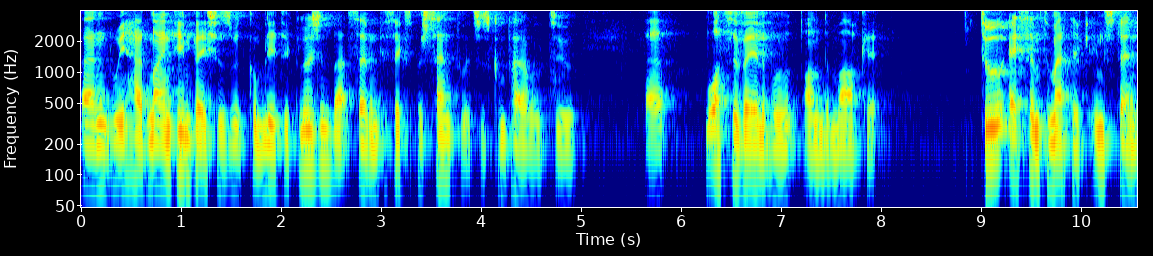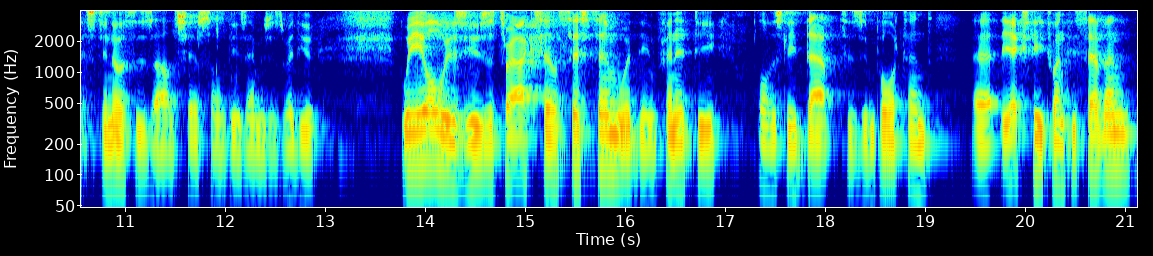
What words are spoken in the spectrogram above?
and we had 19 patients with complete occlusion, about 76%, which is comparable to uh, what's available on the market to asymptomatic in-stent stenosis. I'll share some of these images with you. We always use a triaxial system with the Infinity. Obviously, depth is important. Uh, the XT27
